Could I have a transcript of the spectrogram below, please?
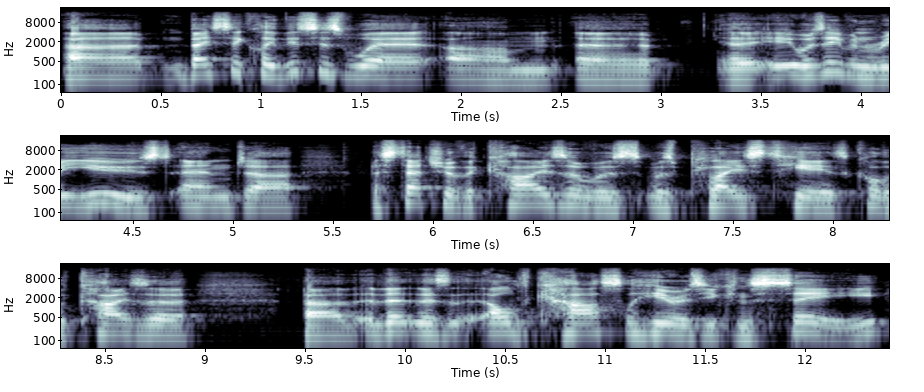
uh, basically, this is where um, uh, it was even reused, and uh, a statue of the Kaiser was was placed here. It's called the Kaiser. Uh, there's an old castle here, as you can see,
